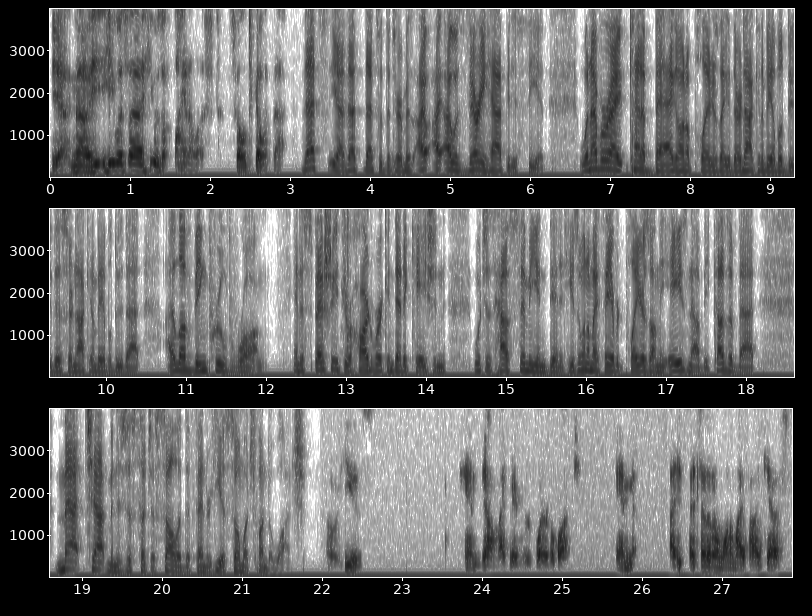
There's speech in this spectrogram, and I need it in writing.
yeah, no, he, he was a he was a finalist. So let's go with that. That's yeah, that that's what the term is. I I, I was very happy to see it. Whenever I kind of bag on a player, it's like they're not going to be able to do this, they're not going to be able to do that. I love being proved wrong. And especially through hard work and dedication, which is how Semien did it. He's one of my favorite players on the A's now because of that. Matt Chapman is just such a solid defender. He is so much fun to watch. Oh, he is hands down my favorite player to watch. And I, I said it on one of my podcasts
